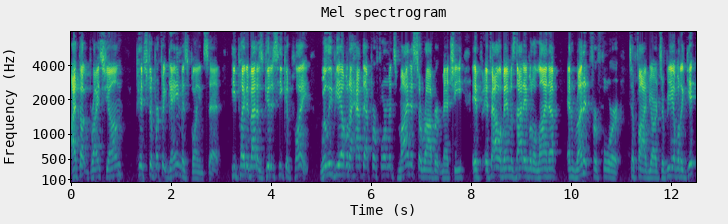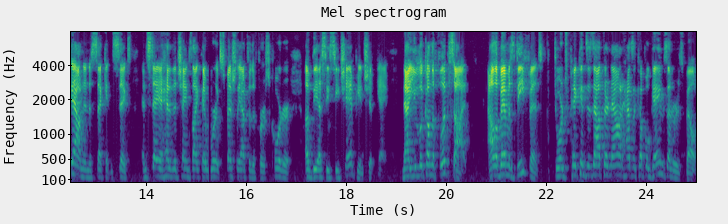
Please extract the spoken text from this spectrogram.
I thought Bryce Young pitched a perfect game, as Blaine said. He played about as good as he could play. Will he be able to have that performance minus a Robert Metchie if, if Alabama's not able to line up and run it for four to five yards or be able to get down into second and six and stay ahead of the chains like they were, especially after the first quarter of the SEC championship game? Now, you look on the flip side Alabama's defense. George Pickens is out there now and has a couple games under his belt.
